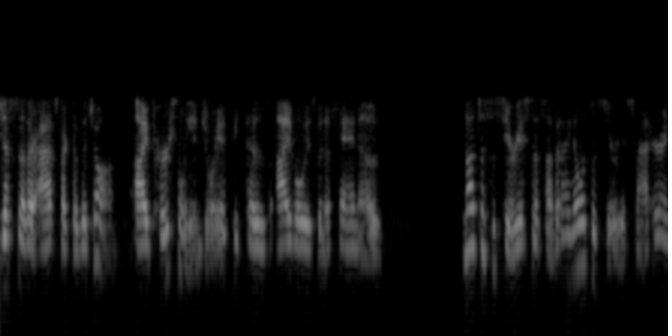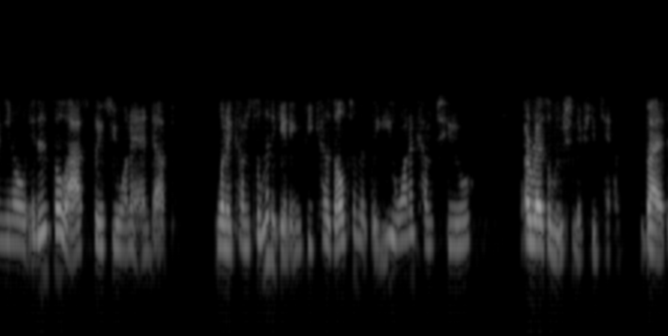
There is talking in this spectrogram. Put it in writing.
just another aspect of the job. I personally enjoy it because I've always been a fan of not just the seriousness of it. I know it's a serious matter, and you know, it is the last place you want to end up when it comes to litigating because ultimately you want to come to a resolution if you can. But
